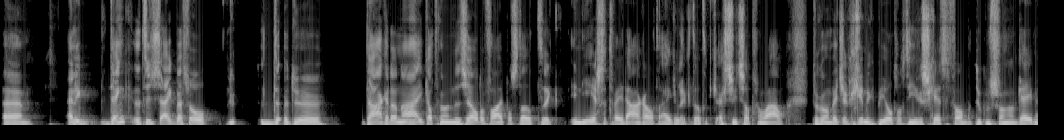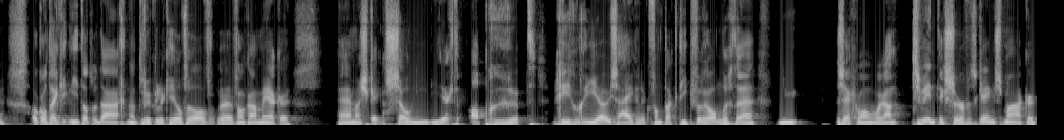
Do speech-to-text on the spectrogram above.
Ehm, en ik denk, het is eigenlijk best wel... De dagen daarna, ik had gewoon dezelfde vibe als dat ik in die eerste twee dagen had eigenlijk. Dat ik echt zoiets had van wauw. Toch wel een beetje een grimmig beeld wordt hier geschetst van de toekomst van gaan gamen. Ook al denk ik niet dat we daar nadrukkelijk heel veel eh, van gaan merken. Hè, maar als je kijkt naar Sony, die echt abrupt, rigoureus eigenlijk van tactiek verandert. Hè. Nu zeg gewoon, we gaan 20 service games maken.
